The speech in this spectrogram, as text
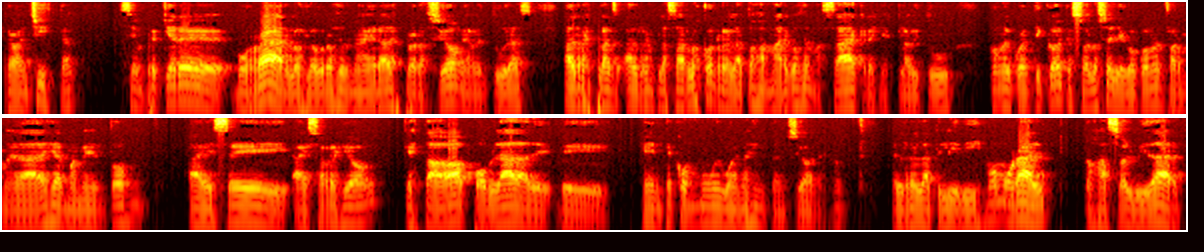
revanchista siempre quiere borrar los logros de una era de exploración y aventuras al, reemplazarlos con relatos amargos de masacres y esclavitud, con el cuentico de que solo se llegó con enfermedades y armamentos a, ese, a esa región que estaba poblada de, gente con muy buenas intenciones. El relativismo moral nos hace olvidar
